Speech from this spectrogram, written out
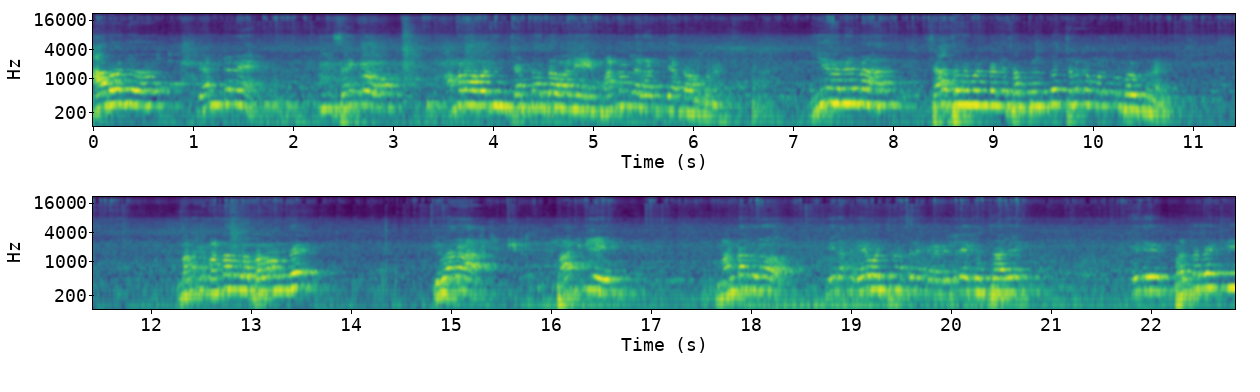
ఆ రోజు వెంటనే ఈ సైకో అమరావతిని చంపేద్దామని మండలిని రద్దు చేద్దాం అనుకున్నాడు. ఈయన నిన్న శాసన మండలి సభ్యులతో చిలక పలుకులు పలుకుతున్నాడు. మనకి మండలంలో బలం ఉంది. ఇవాళ పార్టీ మండలిలో మీరు అక్కడ ఏమొచ్చినా సరే ఇక్కడ వ్యతిరేకించాలి. ఇది ప్రజలకి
